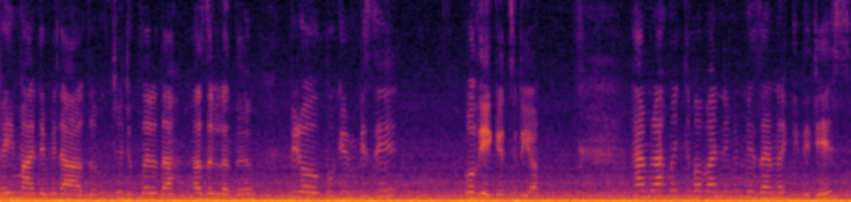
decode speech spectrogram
Kayınvalidemi de aldım. Çocukları da hazırladım. Bir o bugün bizi Bolu'ya götürüyor. Hem rahmetli babaannemin mezarına gideceğiz.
